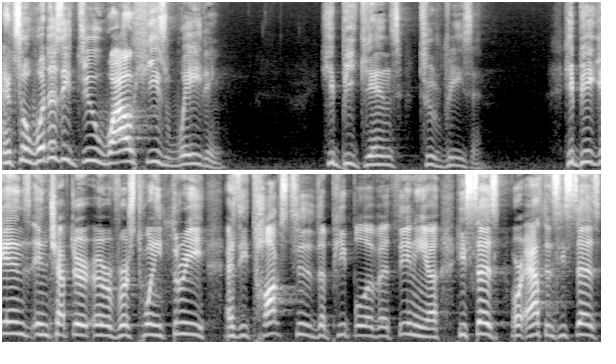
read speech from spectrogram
And so, what does he do while he's waiting? He begins to reason. He begins in chapter or verse 23 as he talks to the people of Athenia. He says, or Athens, he says,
